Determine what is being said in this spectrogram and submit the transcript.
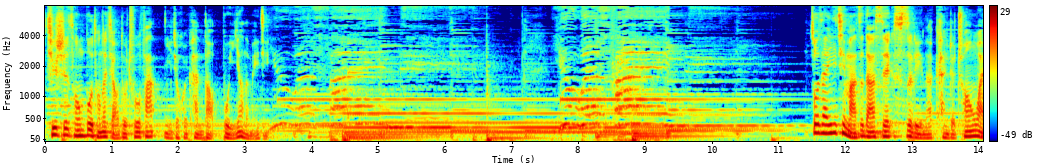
其实从不同的角度出发，你就会看到不一样的美景。坐在一汽马自达 CX 四里呢，看着窗外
